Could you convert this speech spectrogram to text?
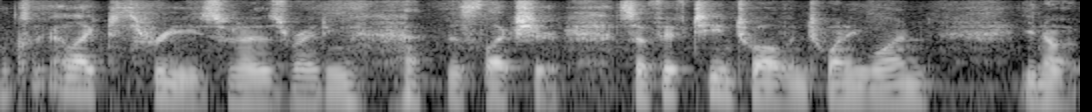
looks like I liked threes when I was writing this lecture. So 15, 12, and 21, you know,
